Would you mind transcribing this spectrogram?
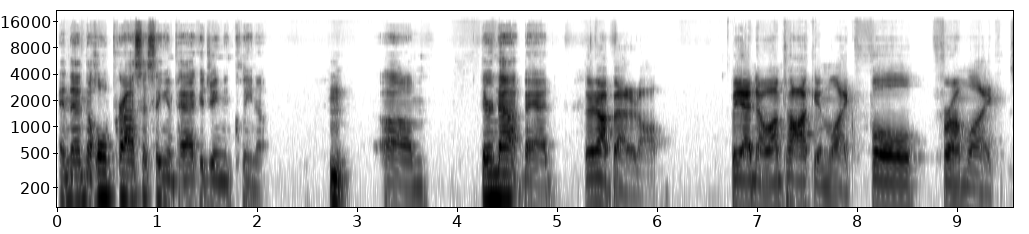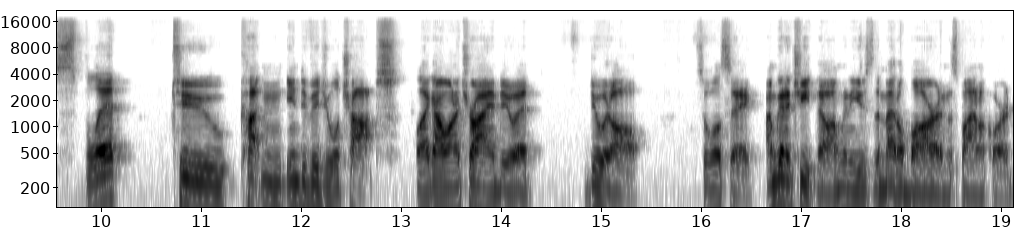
and then the whole processing and packaging and cleanup. Hmm. Um, they're not bad. they're not bad at all. But yeah, no, I'm talking like full from like split to cutting individual chops. Like I want to try and do it, do it all. So we'll see. I'm gonna cheat though. I'm gonna use the metal bar and the spinal cord.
